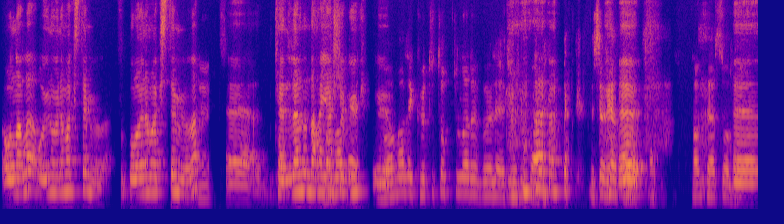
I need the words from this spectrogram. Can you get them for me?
onlarla oyun oynamak istemiyorlar. Futbol oynamak istemiyorlar. Evet. E, kendilerinden daha yaşça Normalde- büyük. e, Normalde kötü topçuları böyle çocuklar dışarıya atıyor. Evet. Tam tersi oldu. e,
